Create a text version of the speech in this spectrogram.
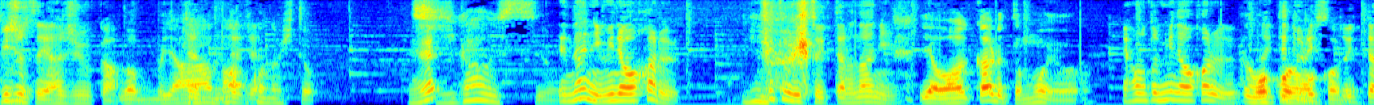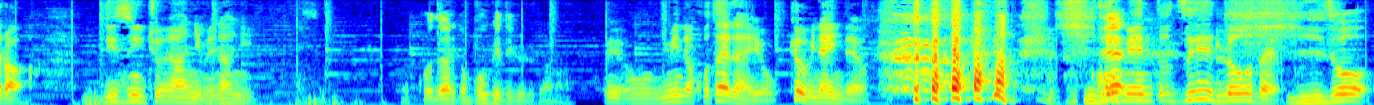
美女と野獣かう。わ、やば、この人。え？違うっすよ。え、何？みんなわかる？いテトリスと言ったら何？や、わかると思うよ。え、本当みんなわかる？テトリスと言ったら、ディズニー長編アニメ何？これ誰かボケてくるかな？え、みんな答えないよ。興味ないんだよ。コメントゼロだよ。ひど。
